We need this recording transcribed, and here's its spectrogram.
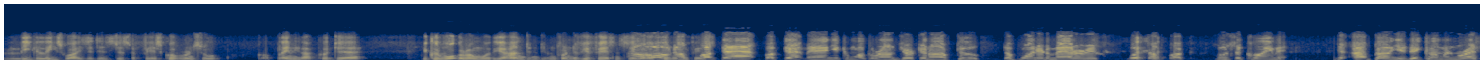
legalese wise, it is just a face covering. So, God blame me, that could uh, you could walk around with your hand in, in front of your face and say, "Well, I've oh, covered no, my face." fuck that. Fuck that, man. You can walk around jerking off, too. The point of the matter is, what the fuck? Who's to claim it? I'm telling you, they come and arrest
